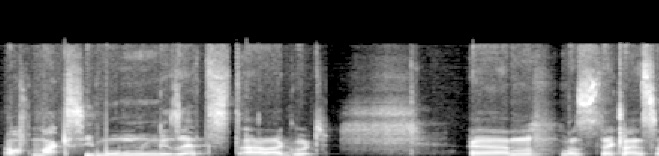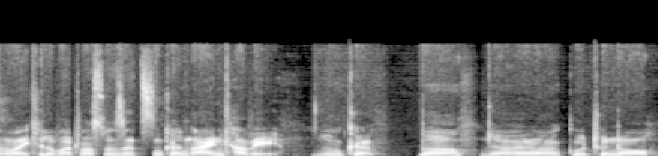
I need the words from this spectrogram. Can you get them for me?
auf Maximum gesetzt, aber gut. Ähm, was ist der kleinste bei Kilowatt, was wir setzen können? 1 kW. Okay, ja, ja, ja, good to know.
